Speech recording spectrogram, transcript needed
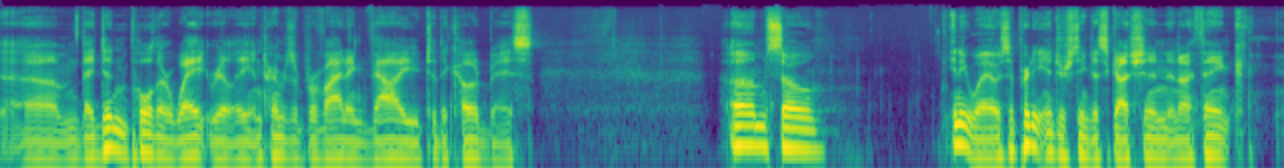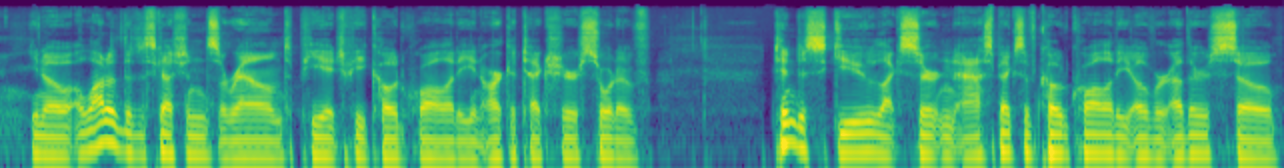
Um, they didn't pull their weight really in terms of providing value to the code base. Um, so anyway, it was a pretty interesting discussion, and I think you know a lot of the discussions around PHP code quality and architecture sort of tend to skew like certain aspects of code quality over others. So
